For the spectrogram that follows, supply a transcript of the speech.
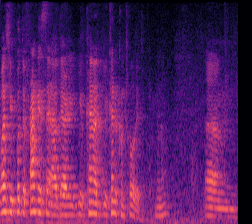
once you put the Frankenstein out there, you, cannot you cannot control it. You know. Um,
